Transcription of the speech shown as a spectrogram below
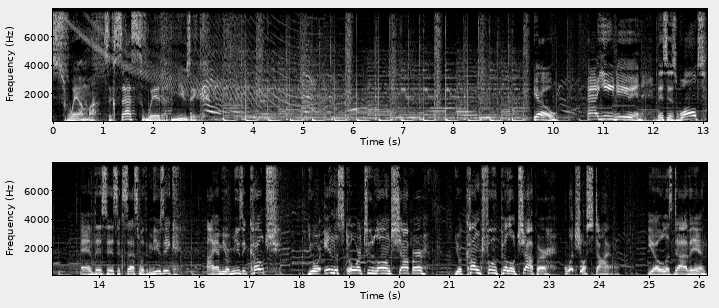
Swim Success with Music. Yo, how you doing? This is Walt, and this is Success with Music. I am your music coach, your in the store too long shopper, your kung fu pillow chopper. What's your style? Yo, let's dive in.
